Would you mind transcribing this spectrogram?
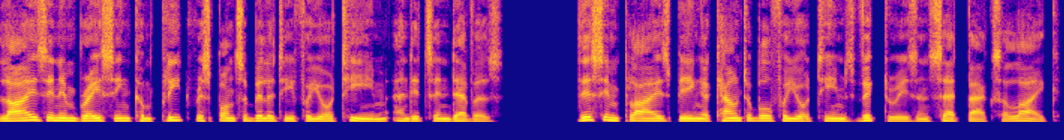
lies in embracing complete responsibility for your team and its endeavors. This implies being accountable for your team's victories and setbacks alike,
